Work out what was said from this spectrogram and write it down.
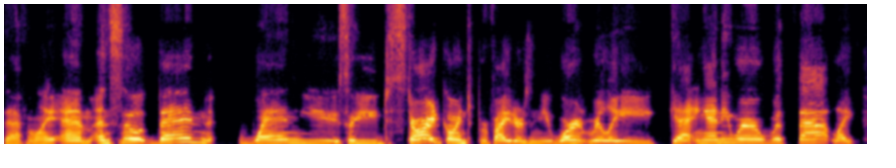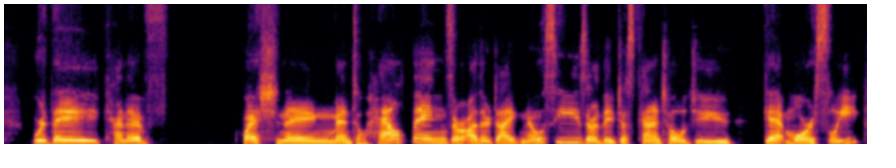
Definitely. Um, and so then when you so you started going to providers and you weren't really getting anywhere with that, like were they kind of questioning mental health things or other diagnoses, or they just kind of told you get more sleep?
